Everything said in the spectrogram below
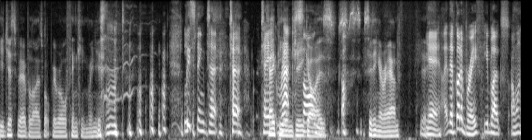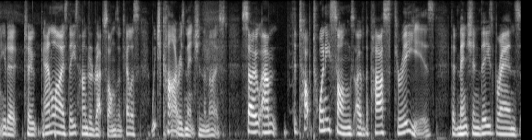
You just verbalize what we're all thinking when you Mm. listening to to to rap KPMG songs. guys Oh. s- sitting around. Yeah. Yeah, they've got a brief. You blokes, I want you to to analyze these hundred rap songs and tell us which car is mentioned the most. So, um, the top twenty songs over the past three years that mentioned these brands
